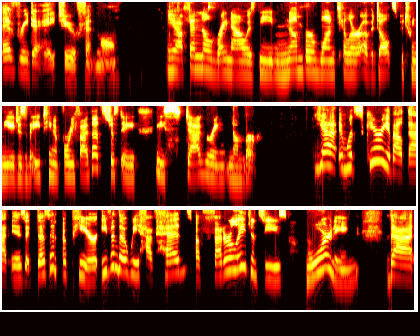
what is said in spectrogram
every day to fentanyl. Yeah, fentanyl right now is the number one killer of adults between the ages of 18 and 45. That's just a, a staggering number. Yeah, and what's scary about that is it doesn't appear, even though we have heads of federal agencies warning that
